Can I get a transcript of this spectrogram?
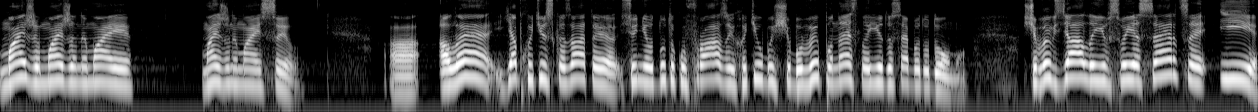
майже майже немає, майже немає сил. А, але я б хотів сказати сьогодні одну таку фразу, і хотів би, щоб ви понесли її до себе додому. Щоб ви взяли її в своє серце і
